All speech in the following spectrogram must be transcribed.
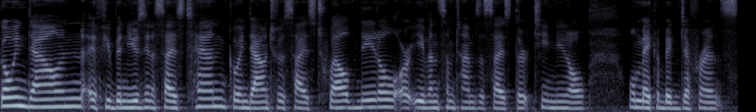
Going down, if you've been using a size 10, going down to a size 12 needle or even sometimes a size 13 needle will make a big difference.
